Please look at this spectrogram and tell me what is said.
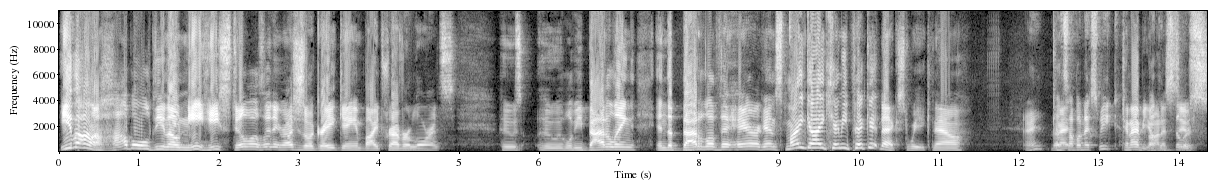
Even on a hobbled, you know, knee, he still was leading rushes. So a great game by Trevor Lawrence, who's who will be battling in the battle of the hair against my guy Kenny Pickett next week. Now, All right, let's I- talk about next week. can I be honest? Steelers.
